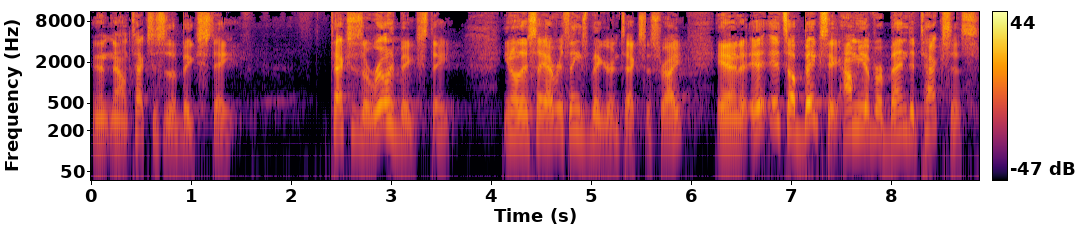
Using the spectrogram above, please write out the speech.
and now Texas is a big state. Texas is a really big state. You know, they say everything's bigger in Texas, right? And it, it's a big state. How many have ever been to Texas?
